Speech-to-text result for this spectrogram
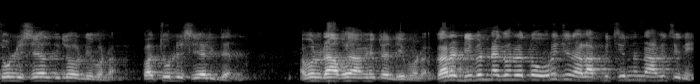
চল্লিশ রিয়াল দিলেও নিব না। বা চল্লিশ রিয়ালই দেন। আমি বললাম, না ভাই, আমি এটা নিব না। কারণ নিবেন না কেন তো অরিজিনাল আপনি চিনেন না, আমি চিনি।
